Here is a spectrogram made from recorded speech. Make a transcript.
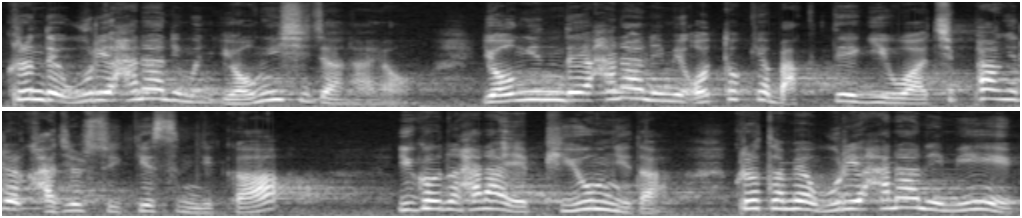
그런데 우리 하나님은 영이시잖아요. 영인데 하나님이 어떻게 막대기와 지팡이를 가질 수 있겠습니까? 이거는 하나의 비유입니다. 그렇다면 우리 하나님이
